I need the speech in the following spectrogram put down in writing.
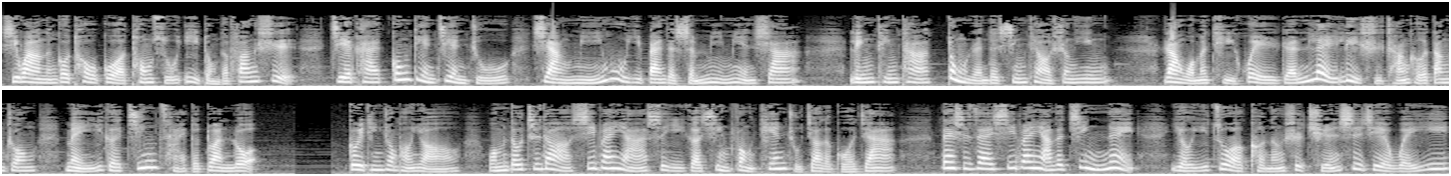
希望能够透过通俗易懂的方式，揭开宫殿建筑像迷雾一般的神秘面纱，聆听它动人的心跳声音，让我们体会人类历史长河当中每一个精彩的段落。各位听众朋友，我们都知道，西班牙是一个信奉天主教的国家，但是在西班牙的境内，有一座可能是全世界唯一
